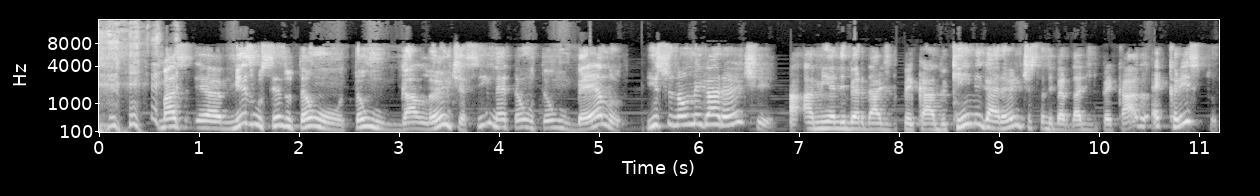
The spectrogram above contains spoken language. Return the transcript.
mas é, mesmo sendo tão tão galante assim, né? Tão tão belo, isso não me garante a, a, minha liberdade do pecado. Quem me garante essa liberdade do pecado é Cristo,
